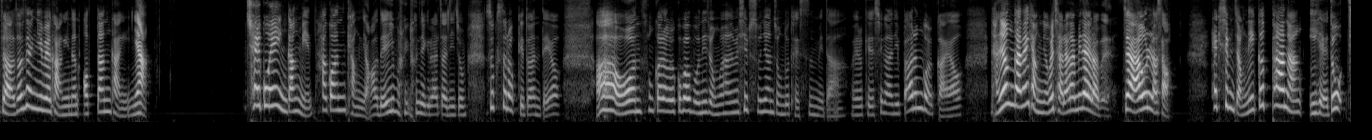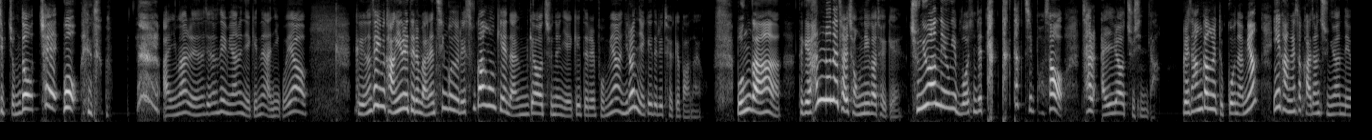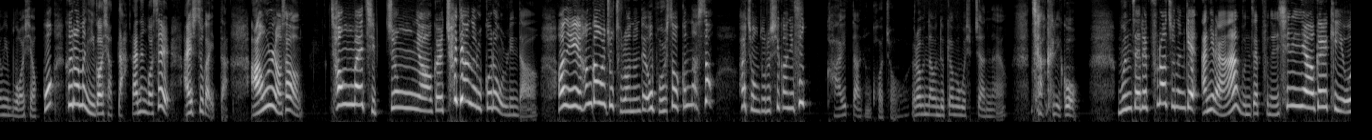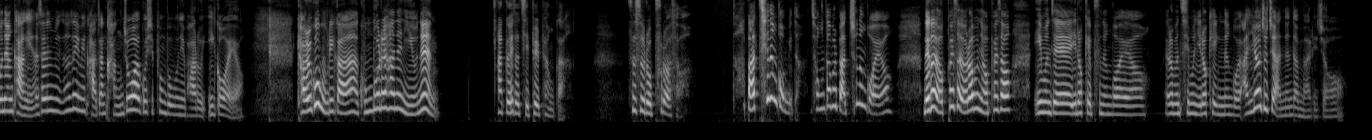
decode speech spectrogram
자, 선생님의 강의는 어떤 강의냐? 최고의 인강 및 학원 경력. 아, 내 입으로 이런 얘기를 하자니 좀 쑥스럽기도 한데요. 아, 언 손가락을 꼽아보니 정말 한 십수년 정도 됐습니다. 왜 이렇게 시간이 빠른 걸까요? 다년간의 경력을 자랑합니다, 여러분. 자, 아울러서 핵심 정리 끝판왕 이해도 집중도 최고. 아, 이 말은 제 선생님이 하는 얘기는 아니고요. 그 선생님 강의를 들은 많은 친구들이 수강 후기에 남겨주는 얘기들을 보면 이런 얘기들이 되게 많아요. 뭔가 되게 한눈에 잘 정리가 되게 중요한 내용이 무엇인지 탁탁탁 짚어서 잘 알려주신다. 그래서 한 강을 듣고 나면 이 강에서 가장 중요한 내용이 무엇이었고 흐름은 이것이었다라는 것을 알 수가 있다. 아울러서 정말 집중력을 최대한으로 끌어올린다. 아니 한 강을 쭉 들었는데 어 벌써 끝났어? 할 정도로 시간이 훅 가 있다는 거죠. 여러분 한번 느껴보고 싶지 않나요? 자 그리고 문제를 풀어주는 게 아니라 문제 푸는 실력을 키우는 강의. 선생님이, 선생님이 가장 강조하고 싶은 부분이 바로 이거예요. 결국 우리가 공부를 하는 이유는 학교에서 지필평가 스스로 풀어서 다 맞히는 겁니다. 정답을 맞추는 거예요. 내가 옆에서 여러분 옆에서 이 문제 이렇게 푸는 거예요. 여러분 지문 이렇게 읽는 거예요. 알려주지 않는단 말이죠.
